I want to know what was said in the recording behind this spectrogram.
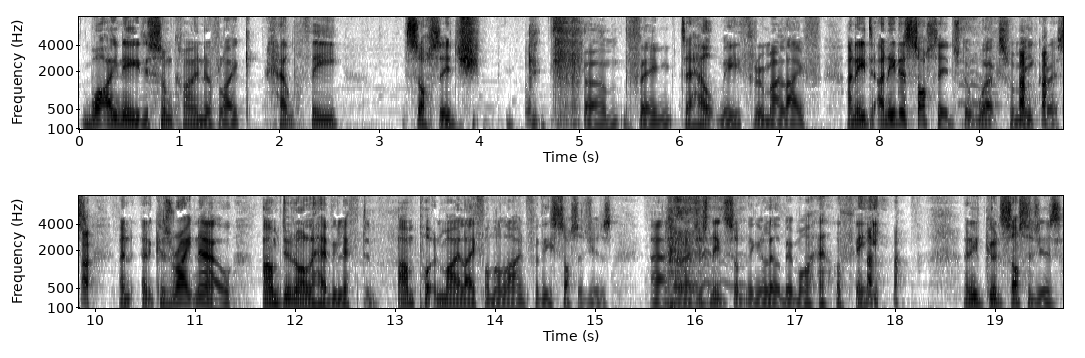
What I need is some kind of like healthy sausage um, thing to help me through my life. I need I need a sausage that works for me, Chris. and because right now I'm doing all the heavy lifting. I'm putting my life on the line for these sausages, uh, and I just need something a little bit more healthy. I need good sausages.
